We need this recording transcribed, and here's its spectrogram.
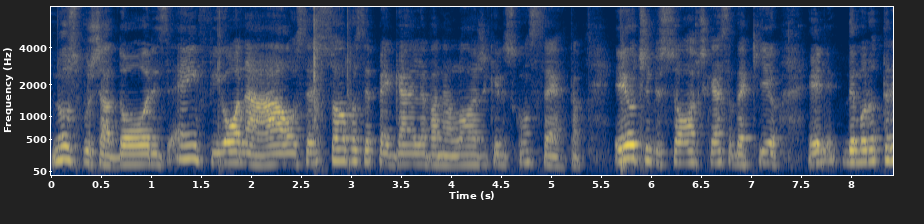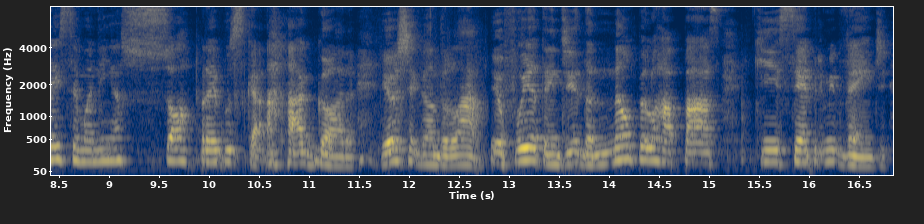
nos puxadores, enfim, ou na alça, é só você pegar e levar na loja que eles consertam. Eu tive sorte que essa daqui, ele demorou três semaninhas só pra ir buscar. Agora, eu chegando lá, eu fui atendida não pelo rapaz que sempre me vende.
